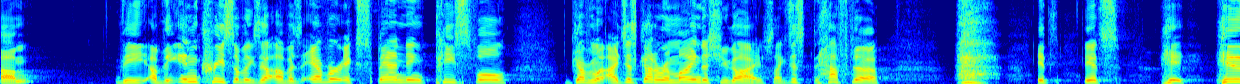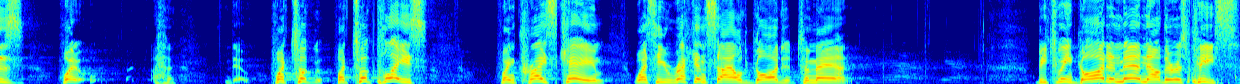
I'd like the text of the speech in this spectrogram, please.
Um, the, of the increase of, of his ever expanding, peaceful government. I just got to remind us, you guys, I just have to, it's, it's his, what, what, took, what took place when Christ came was he reconciled God to man. Between God and man, now there is peace.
